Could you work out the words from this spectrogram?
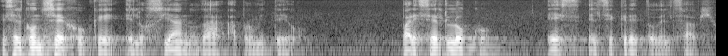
es el consejo que el océano da a Prometeo. Parecer loco es el secreto del sabio.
